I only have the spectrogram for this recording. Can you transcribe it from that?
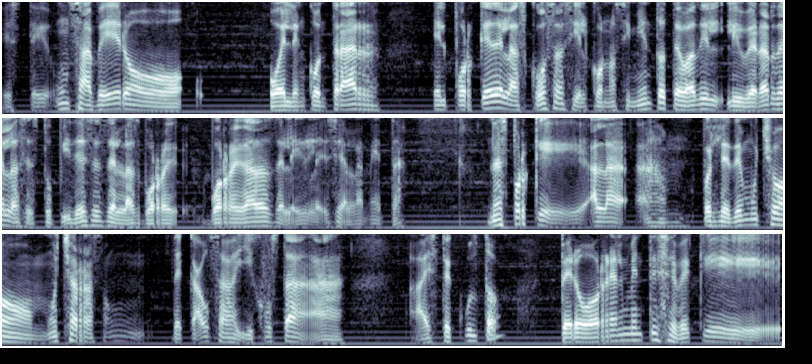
este un saber o, el encontrar el porqué de las cosas y el conocimiento te va a liberar de las estupideces de las borregadas de la iglesia, la neta. No es porque a la pues le dé mucho mucha razón de causa y justa a, a este culto, pero realmente se ve que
